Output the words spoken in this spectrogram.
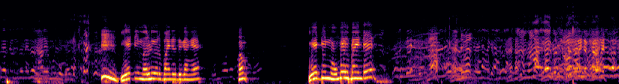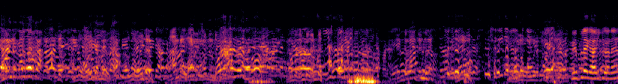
பேர் ஏ டீம் மறுபடியும் ஒரு பாயிண்ட் எடுத்துக்காங்க ஏ டீம் ஒன்பது பாயிண்ட் ரிப்ளை காமிக்கணும்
